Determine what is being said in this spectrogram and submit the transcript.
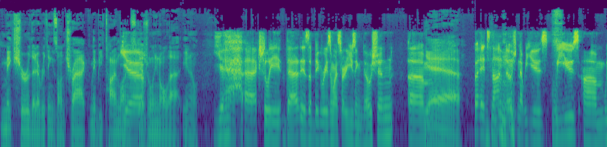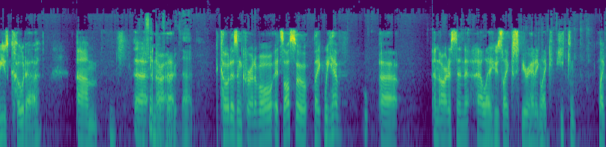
make sure that everything's on track, maybe timeline, Yeah. scheduling, all that, you know? yeah, actually, that is a big reason why I started using Notion. Um, Yeah. but it's not Notion that we use. We use um, we use Coda. Um, uh, I think I've heard uh, of that. Coda is incredible. It's also like we have uh, an artist in LA who's like spearheading. Like he can like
